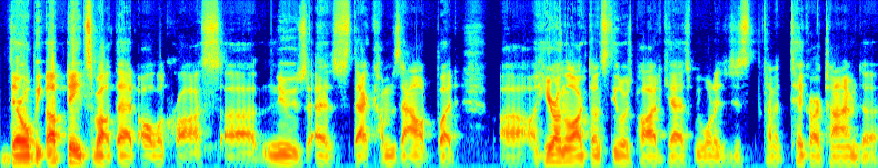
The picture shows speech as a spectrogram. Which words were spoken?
There will be updates about that all across uh, news as that comes out. But uh, here on the Locked On Steelers podcast, we wanted to just kind of take our time to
